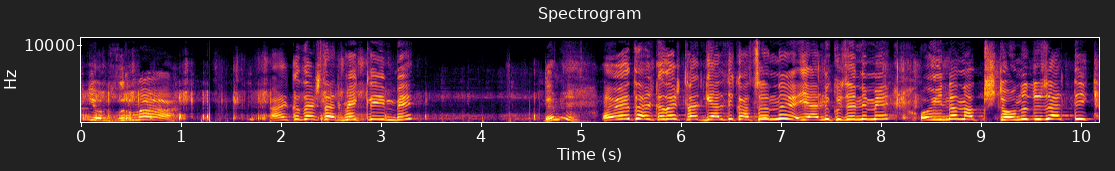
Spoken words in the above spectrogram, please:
gidiyorum zırma. Arkadaşlar bekleyin bir. Değil mi? Evet arkadaşlar geldik Hasan'ı yani kuzenimi oyundan atmıştı onu düzelttik.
